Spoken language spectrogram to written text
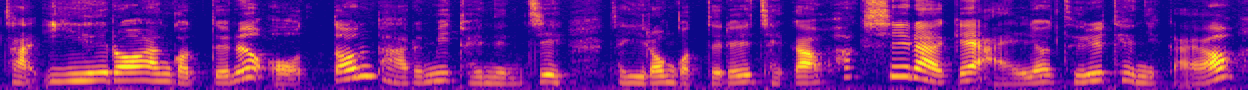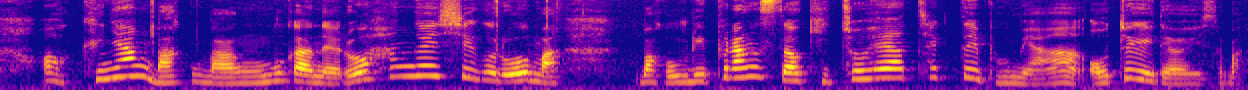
자 이러한 것들은 어떤 발음이 되는지 자 이런 것들을 제가 확실하게 알려드릴 테니까요. 어 그냥 막 막무가내로 한글식으로 막 막 우리 프랑스어 기초 회화 책들 보면 어떻게 되어 있어? 막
